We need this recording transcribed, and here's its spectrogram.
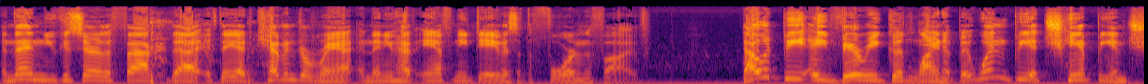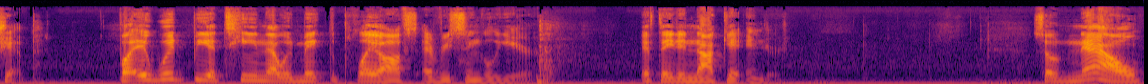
And then you consider the fact that if they had Kevin Durant and then you have Anthony Davis at the four and the five, that would be a very good lineup. It wouldn't be a championship, but it would be a team that would make the playoffs every single year if they did not get injured. So now,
